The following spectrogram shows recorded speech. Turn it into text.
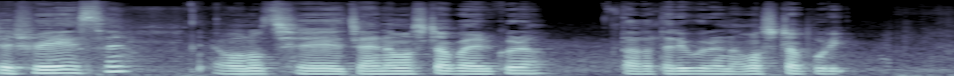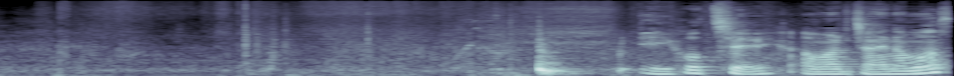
শেষ হয়ে গেছে। এখন হচ্ছে যাই নামাজটা বাইর করা, তাড়াতাড়ি করে নামাজটা পড়ি। এই হচ্ছে আমার জায়নামাজ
